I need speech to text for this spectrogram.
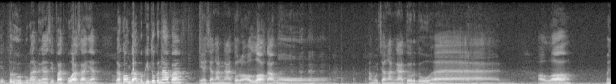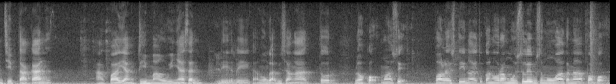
ya berhubungan dengan sifat kuasanya. Lah kok nggak begitu kenapa? Ya jangan ngatur Allah kamu. Kamu jangan ngatur Tuhan. Allah menciptakan apa yang dimauinya sendiri. Kamu nggak bisa ngatur. Loh kok masih Palestina itu kan orang Muslim semua? Kenapa kok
